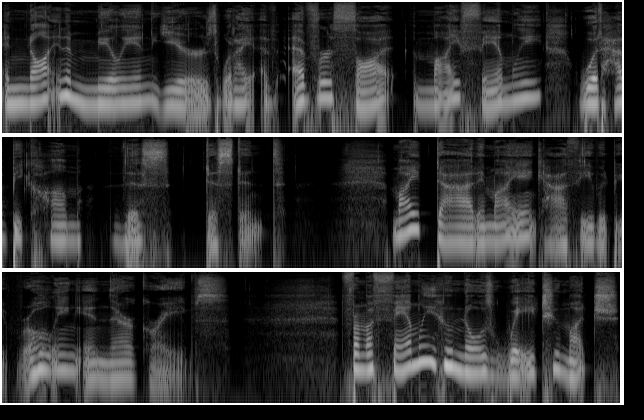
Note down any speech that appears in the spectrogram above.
and not in a million years would I have ever thought my family would have become this distant. My dad and my Aunt Kathy would be rolling in their graves from a family who knows way too much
